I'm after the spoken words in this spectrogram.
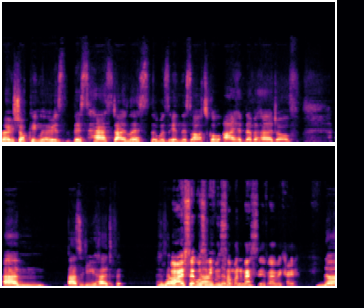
so shocking though is this hairstylist that was in this article I had never heard of. Um Baz, had you heard of it? Have No. you- oh, so it wasn't No. even someone massive. Oh, okay. No,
